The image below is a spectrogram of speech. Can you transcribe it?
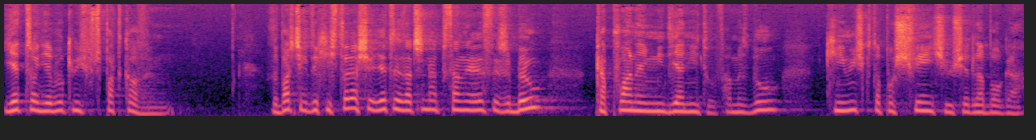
Jetro nie był kimś przypadkowym. Zobaczcie, gdy historia się Jetro zaczyna, napisane jest, że był kapłanem Midianitów, a więc był kimś, kto poświęcił się dla Boga.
